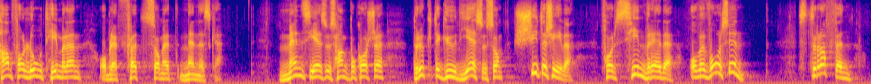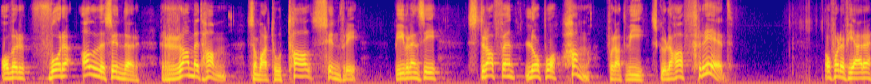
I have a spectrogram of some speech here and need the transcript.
Han forlot himmelen og ble født som et menneske. Mens Jesus hang på korset, brukte Gud Jesus som skyteskive for sin vrede over vår synd. Straffen over våre alle synder rammet ham som var totalt syndfri. Bibelen sier straffen lå på ham for at vi skulle ha fred. Og for det fjerde,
